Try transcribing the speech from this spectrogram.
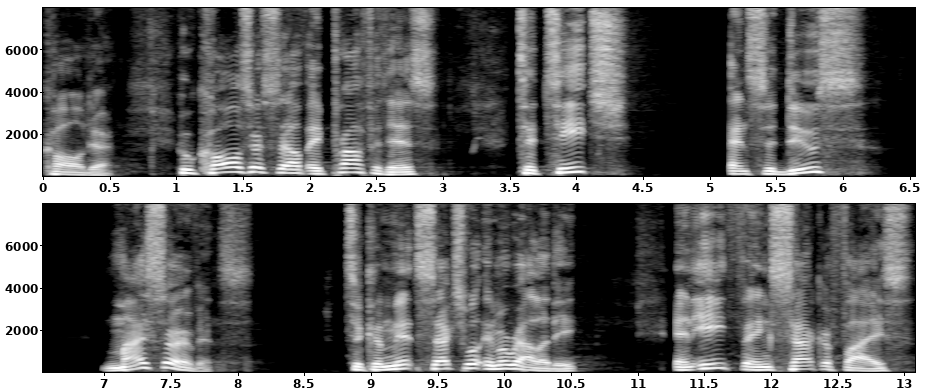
called her, who calls herself a prophetess to teach and seduce my servants to commit sexual immorality and eat things sacrificed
